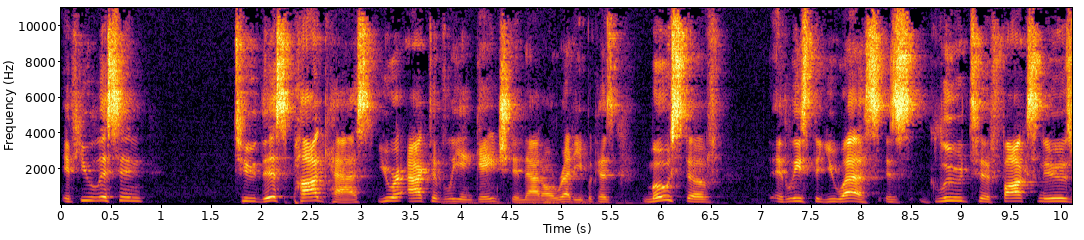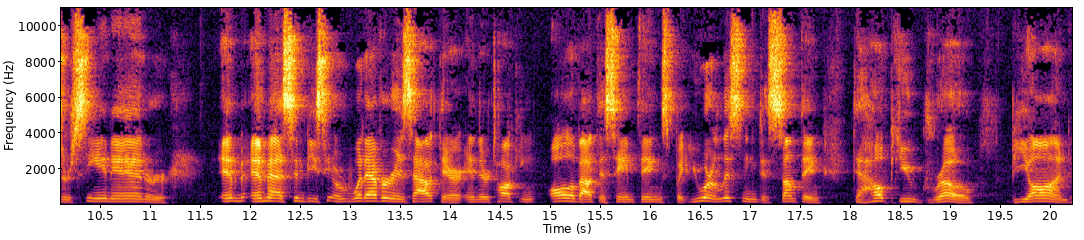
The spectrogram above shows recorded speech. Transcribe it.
if you listen to this podcast, you are actively engaged in that already because most of, at least the US, is glued to Fox News or CNN or M- MSNBC or whatever is out there, and they're talking all about the same things, but you are listening to something to help you grow beyond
